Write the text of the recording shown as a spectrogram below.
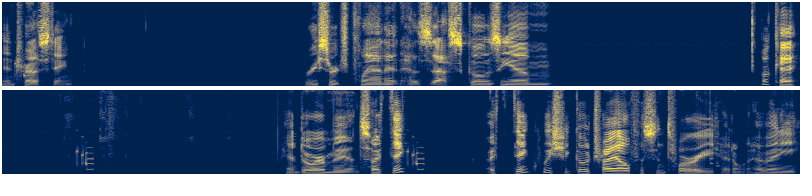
Interesting. Research Planet has Zascosium. Okay. Pandora Moon. So I think I think we should go try Alpha Centauri. I don't have any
